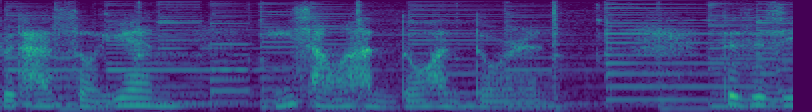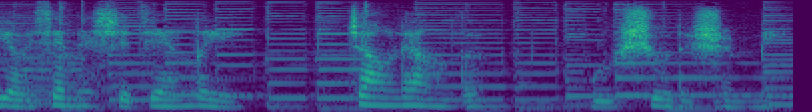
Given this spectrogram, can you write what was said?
如她所愿，影响了很多很多人，在自己有限的时间里，照亮了无数的生命。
